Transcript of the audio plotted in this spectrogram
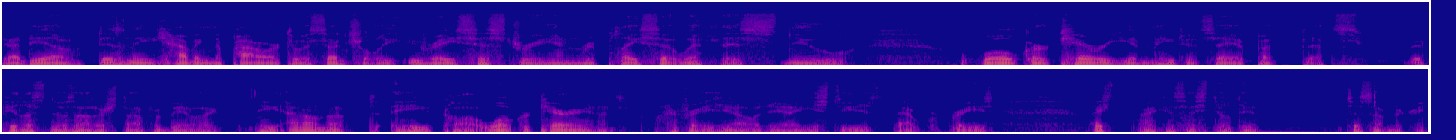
the idea of Disney having the power to essentially erase history and replace it with this new Wokertarian. He didn't say it, but that's if you listen to his other stuff, would be like he. I don't know if he'd call it Wokertarian. That's my phraseology. I used to use that phrase. I, I guess I still do, to some degree.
